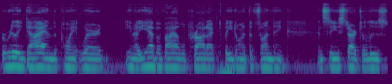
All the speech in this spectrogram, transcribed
really die on the point where you know you have a viable product but you don't have the funding, and so you start to lose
